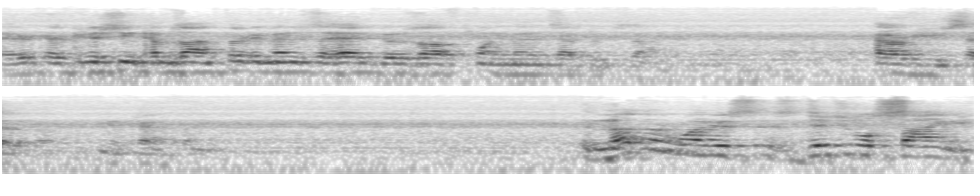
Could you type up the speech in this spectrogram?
air air conditioning comes on 30 minutes ahead, goes off 20 minutes after it's done. However you set it up, you know, kind of thing. Another one is, is digital signage.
